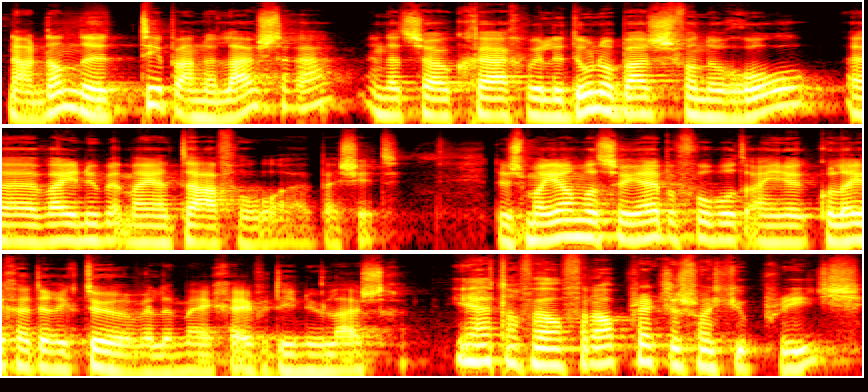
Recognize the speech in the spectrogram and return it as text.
nou, dan de tip aan de luisteraar. En dat zou ik graag willen doen op basis van de rol waar je nu met mij aan tafel bij zit. Dus Marjan, wat zou jij bijvoorbeeld aan je collega-directeuren willen meegeven die nu luisteren? Ja, toch wel vooral practice what you preach.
